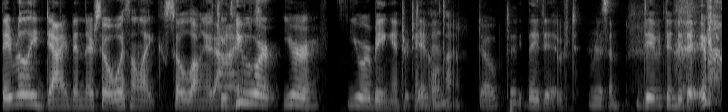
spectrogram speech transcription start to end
they really dived in there, so it wasn't like so long. It you were you're you were being entertained the whole time. doped, They dived, risen. dived into Dave.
